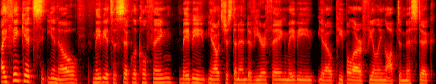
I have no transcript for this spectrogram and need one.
I think it's, you know, maybe it's a cyclical thing. Maybe, you know, it's just an end of year thing. Maybe, you know, people are feeling optimistic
